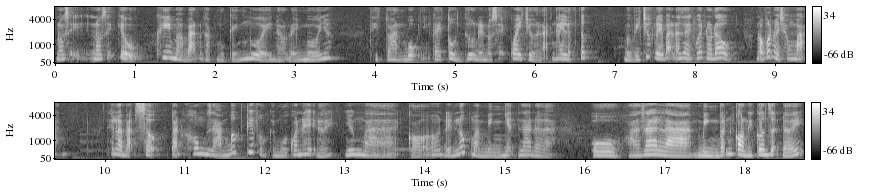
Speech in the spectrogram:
Nó sẽ nó sẽ kiểu khi mà bạn gặp một cái người nào đấy mới nhá, thì toàn bộ những cái tổn thương đấy nó sẽ quay trở lại ngay lập tức bởi vì trước đấy bạn đã giải quyết nó đâu, nó vẫn ở trong bạn. Thế là bạn sợ, bạn không dám bước tiếp vào cái mối quan hệ đấy. Nhưng mà có đến lúc mà mình nhận ra được là, ồ, hóa ra là mình vẫn còn cái cơn giận đấy,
